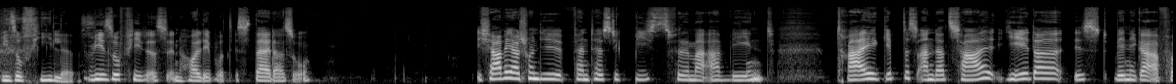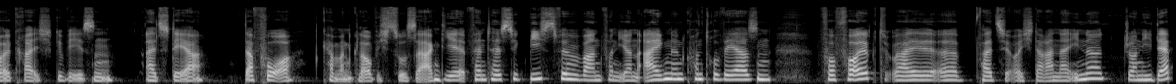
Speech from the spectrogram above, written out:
Wie so vieles. Wie so vieles in Hollywood ist leider so. Ich habe ja schon die Fantastic Beasts Filme erwähnt. Drei gibt es an der Zahl. Jeder ist weniger erfolgreich gewesen als der davor, kann man glaube ich so sagen. Die Fantastic Beasts Filme waren von ihren eigenen Kontroversen verfolgt, weil, äh, falls ihr euch daran erinnert, Johnny Depp,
